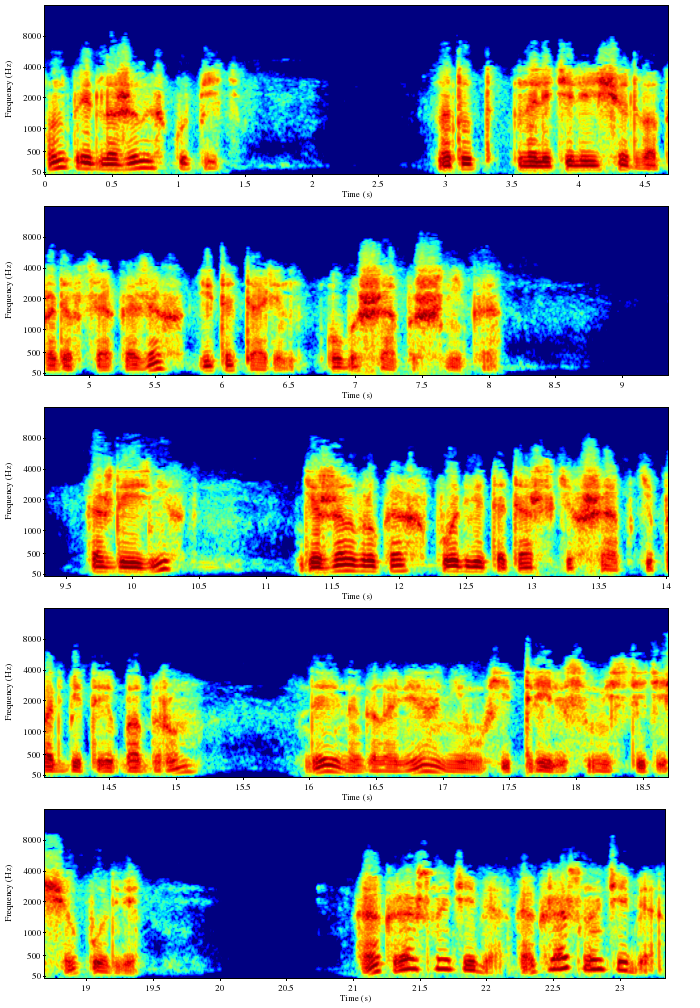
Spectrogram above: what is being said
Он предложил их купить. Но тут налетели еще два продавца, казах и татарин, оба шапошника. Каждый из них держал в руках по две татарских шапки, подбитые бобром, да и на голове они ухитрились уместить еще по две. «Как раз на тебя, как раз на тебя!»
